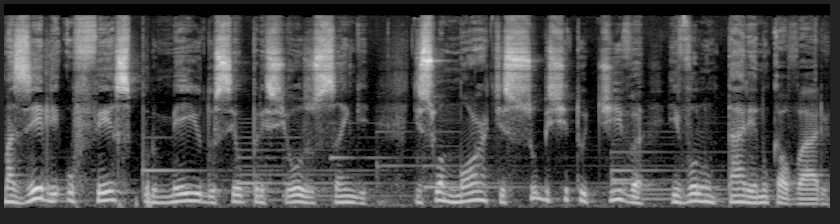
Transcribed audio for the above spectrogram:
Mas ele o fez por meio do seu precioso sangue, de sua morte substitutiva e voluntária no Calvário.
